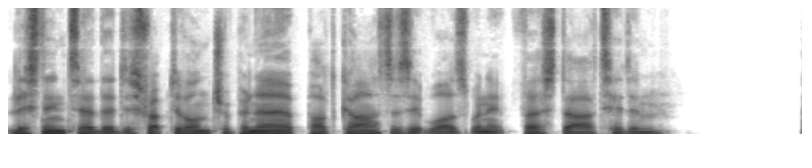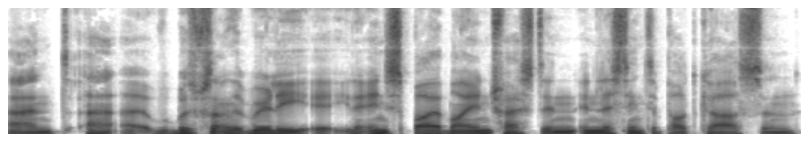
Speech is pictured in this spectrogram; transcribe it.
listening to the Disruptive Entrepreneur podcast as it was when it first started, and and uh, uh was something that really you know, inspired my interest in in listening to podcasts and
